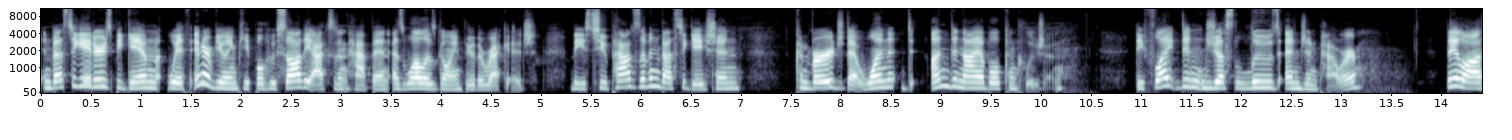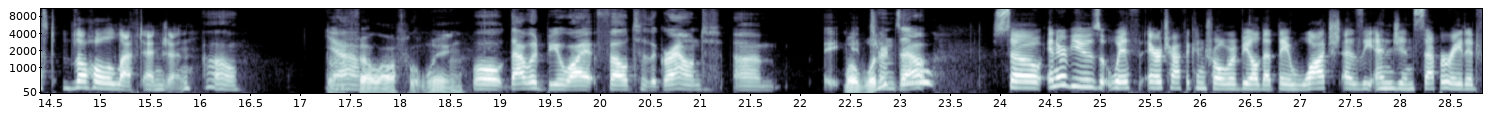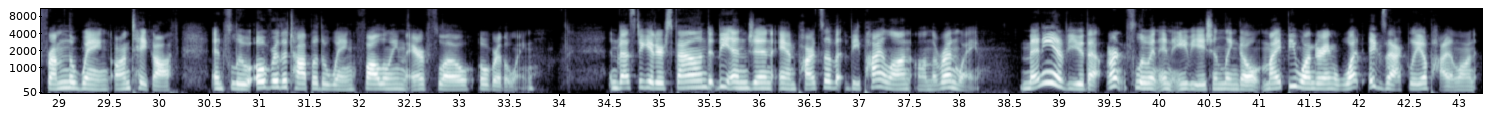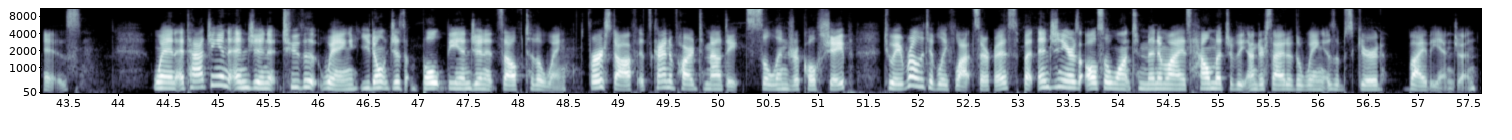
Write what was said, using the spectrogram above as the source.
Investigators began with interviewing people who saw the accident happen as well as going through the wreckage. These two paths of investigation converged at one d- undeniable conclusion. The flight didn't just lose engine power, they lost the whole left engine. Oh, Done yeah. fell off the wing. Well, that would be why it fell to the ground. Um, it, Well, it would it turns out. So, interviews with air traffic control revealed that they watched as the engine separated from the wing on takeoff and flew over the top of the wing, following the airflow over the wing. Investigators found the engine and parts of the pylon on the runway. Many of you that aren't fluent in aviation lingo might be wondering what exactly a pylon is. When attaching an engine to the wing, you don't just bolt the engine itself to the wing. First off, it's kind of hard to mount a cylindrical shape to a relatively flat surface, but engineers also want to minimize how much of the underside of the wing is obscured by the engine.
